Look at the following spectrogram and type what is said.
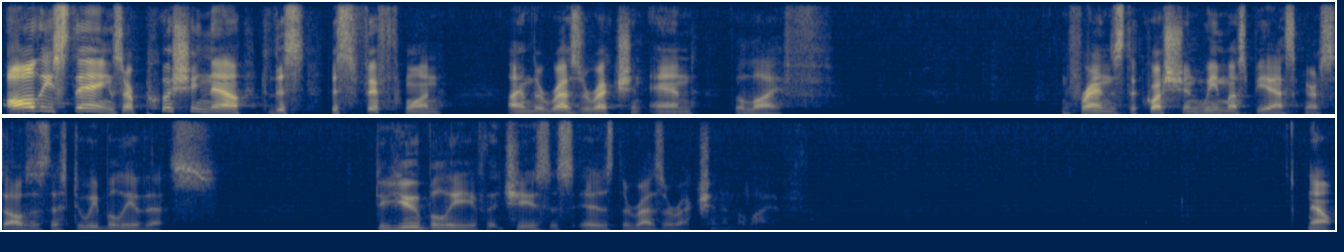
All these things are pushing now to this, this fifth one. I am the resurrection and the life. And friends, the question we must be asking ourselves is this Do we believe this? Do you believe that Jesus is the resurrection and the life? Now,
